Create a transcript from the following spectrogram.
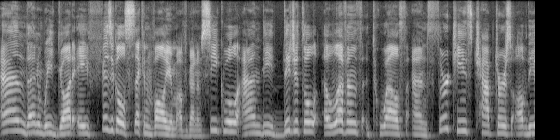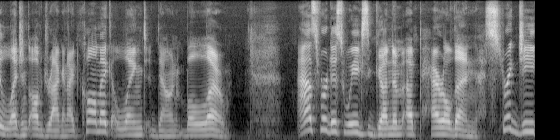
and then we got a physical second volume of Gundam Sequel and the digital 11th, 12th, and 13th chapters of the Legend of Dragonite comic linked down below. As for this week's Gundam apparel then, Strict G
